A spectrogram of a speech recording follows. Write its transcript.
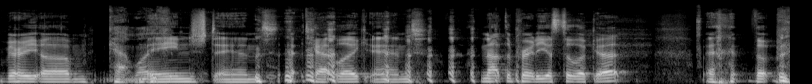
very um, Cat-like. manged and cat-like, and not the prettiest to look at. the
